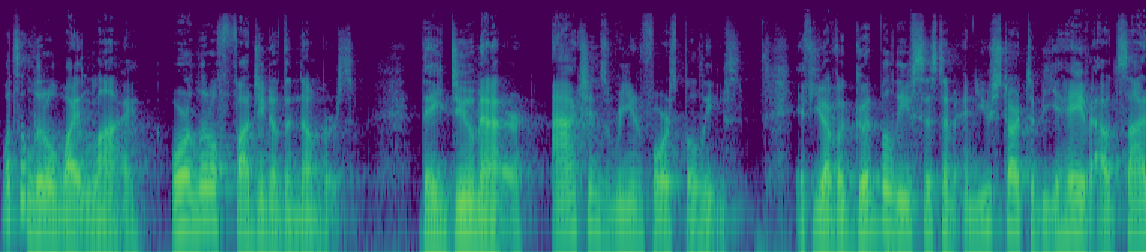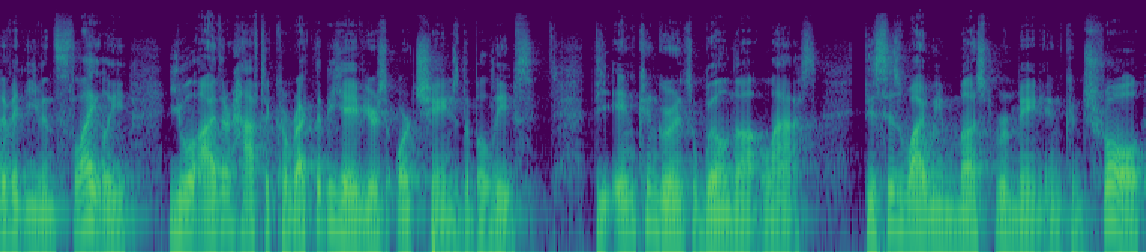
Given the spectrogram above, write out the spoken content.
What's a little white lie or a little fudging of the numbers? They do matter. Actions reinforce beliefs. If you have a good belief system and you start to behave outside of it even slightly, you will either have to correct the behaviors or change the beliefs. The incongruence will not last. This is why we must remain in control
